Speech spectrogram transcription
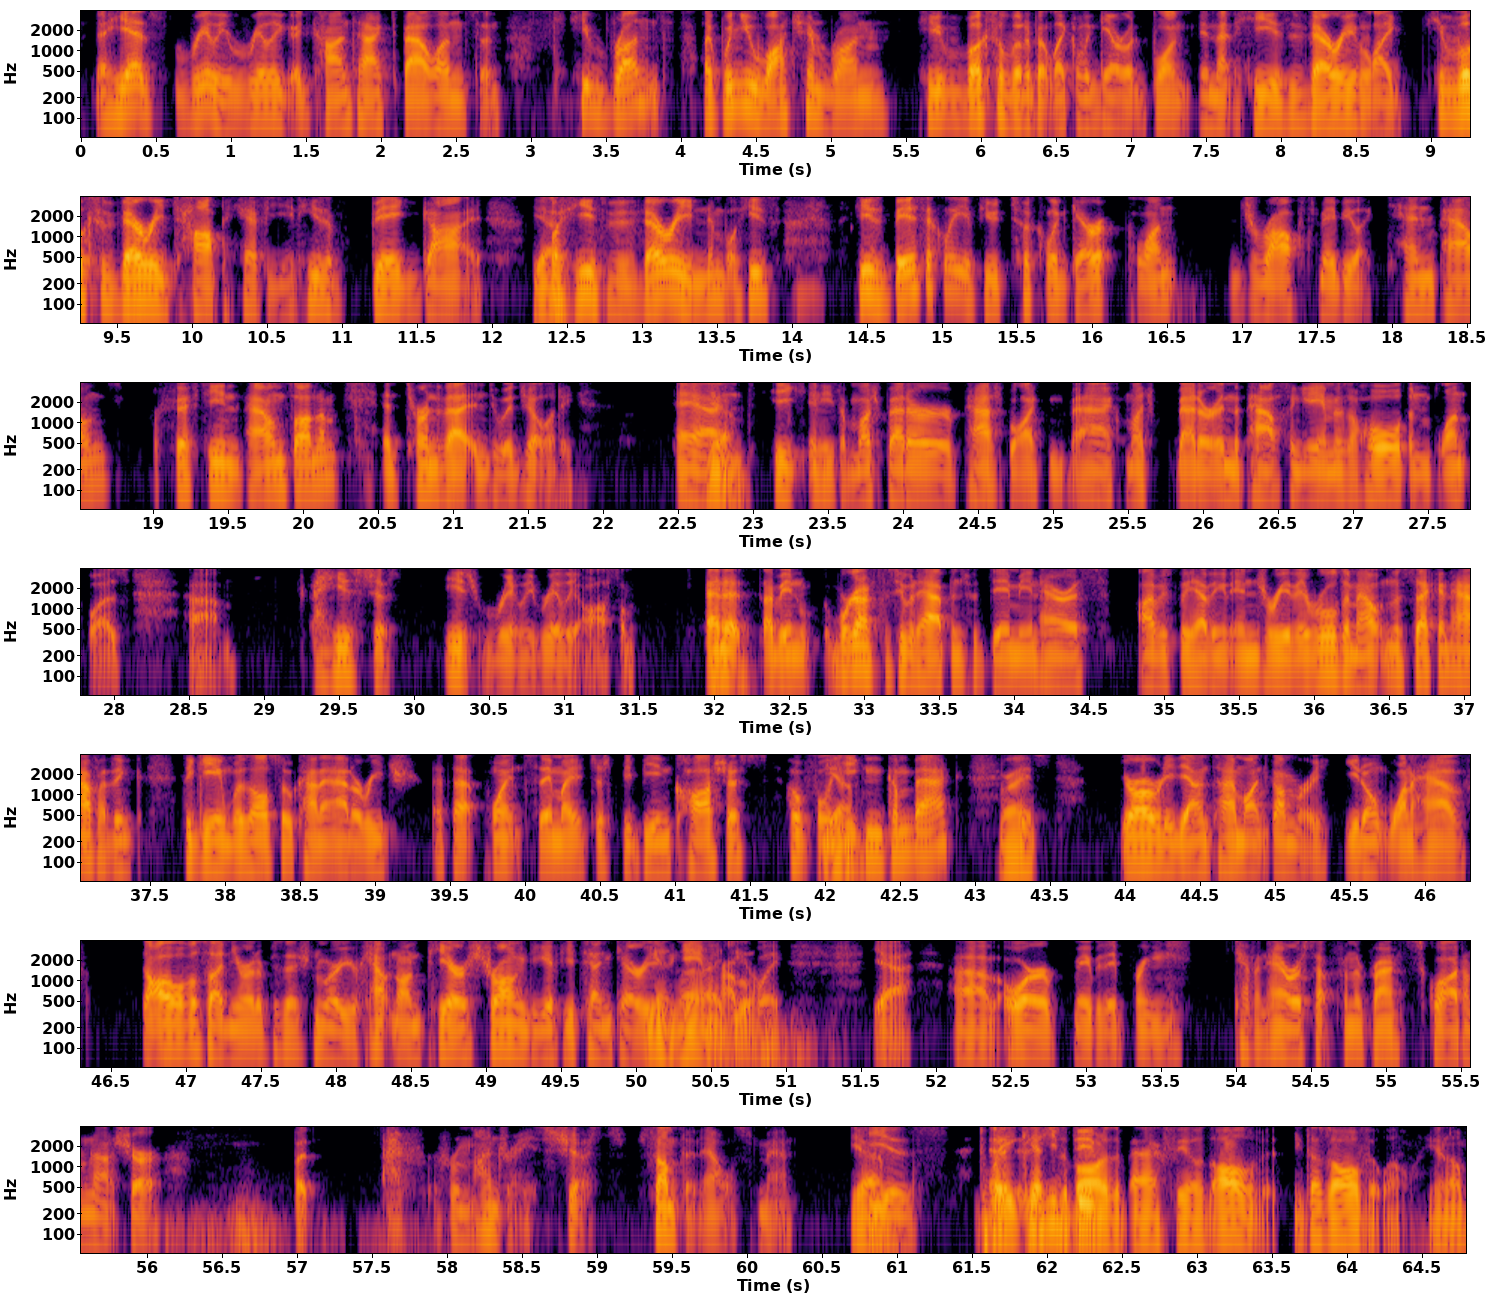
Yeah, he has really, really good contact balance, and he runs like when you watch him run, he looks a little bit like Legarrette Blunt in that he is very like he looks very top heavy, and he's a big guy, Yeah. but he's very nimble. He's he's basically if you took Legarrette Blunt, dropped maybe like ten pounds or fifteen pounds on him, and turned that into agility. And he and he's a much better pass blocking back, much better in the passing game as a whole than Blunt was. Um, he's just he's really really awesome and it i mean we're gonna have to see what happens with damien harris obviously having an injury. They ruled him out in the second half. I think the game was also kind of out of reach at that point so they might just be being cautious. Hopefully Yeah. he can come back Right, you're already down Ty montgomery. You don't want to have all of a sudden you're in a position where you're counting on pierre strong to give you 10 carries Yeah, a game ideal. probably. Yeah um, or maybe they bring kevin harris up from the practice squad i'm not sure. But rhamondre is just something else man. Yeah. he is the way he catches he the ball did- to the backfield, all of it. He does all of it well, you know.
